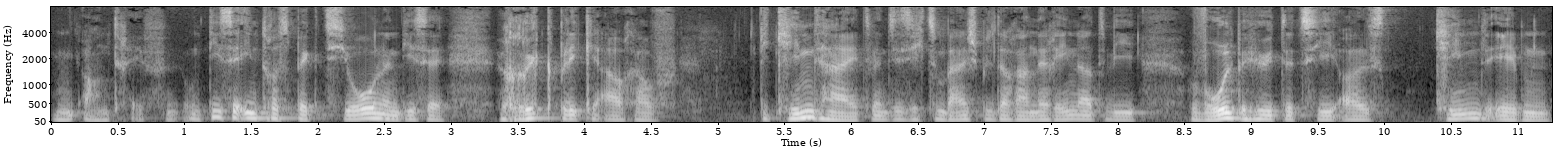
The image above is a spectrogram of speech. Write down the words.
hm, antreffe? Und diese Introspektionen, diese Rückblicke auch auf die Kindheit, wenn sie sich zum Beispiel daran erinnert, wie wohlbehütet sie als Kind eben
